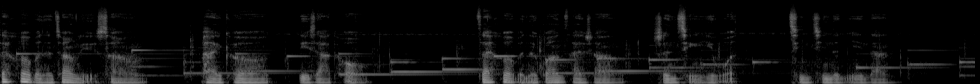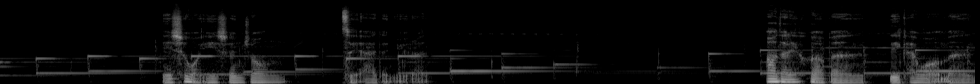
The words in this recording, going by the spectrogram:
在赫本的葬礼上，派克低下头，在赫本的棺材上深情一吻，轻轻的呢喃：“你是我一生中最爱的女人。”奥黛丽·赫本离开我们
